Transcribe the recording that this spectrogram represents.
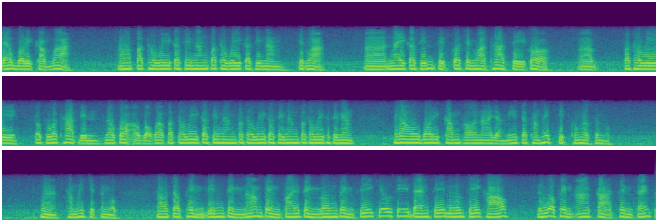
แล้วบริกรรมว่า ปัทวีกสินังปัทวีกสินัง เช่นว่าในกสินสิบก็เช่นว่าธาตุสี่ก็ปฐวีก็คือว่าธาตุดิน เราก็เอาบอกว่าปฐวีกสินังปฐวีกสินังปฐวีกสินัง เราบริกรรมภาวนาอย่างนี้จะทำให้จิตของเราสงบนะทำให้จิตสงบ เราจะเพ่งดินเพ่งน้ำเพ่งไฟเพ่งลมเพ่งสีเขียวสีแดงสีเหลืองสีขาว หรือว่าเพ่งอากาศเพ่งแสงส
